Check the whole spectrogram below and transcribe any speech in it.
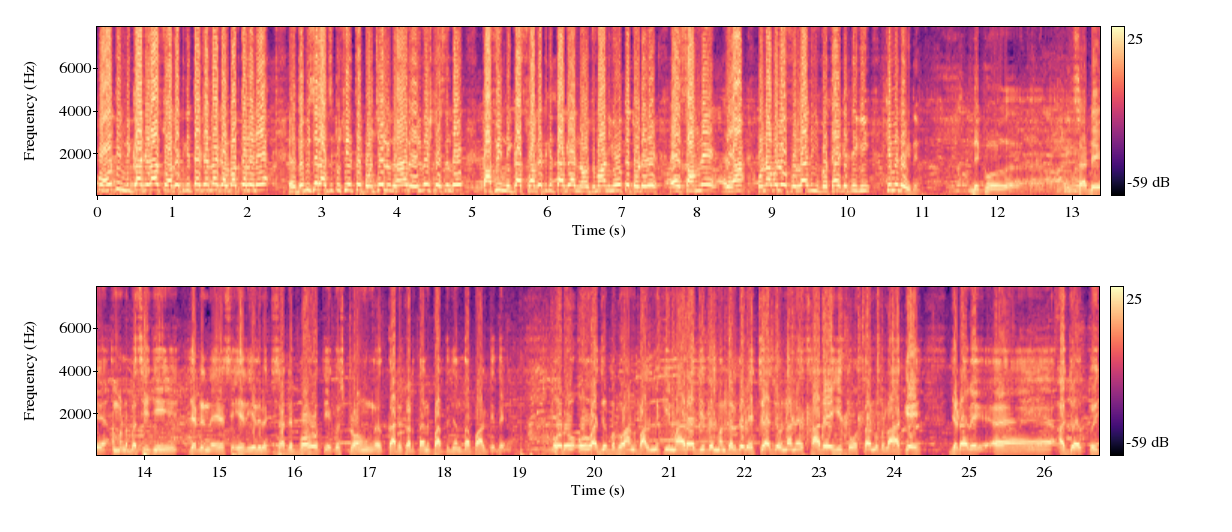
ਬਹੁਤ ਹੀ ਨਿੱਘਾ ਜਿਹੜਾ ਸਵਾਗਤ ਕੀਤਾ ਜਾਂਦਾ, ਗੱਲਬਾਤ ਕਰ ਲੈਣੇ ਆ ਦੇਵੀ ਸਰ, ਅੱਜ ਤੁਸੀਂ ਇੱਥੇ ਪਹੁੰਚੇ ਲੁਧਿਆਣਾ ਰੇਲਵੇ ਸਟੇਸ਼ਨ ਤੇ। ਕਾਫੀ ਨਿੱਘਾ ਸਵਾਗਤ ਕੀਤਾ ਗਿਆ ਨੌਜਵਾਨ ਯੂਥ ਤੇ ਤੁਹਾਡੇ ਸਾਹਮਣੇ ਰਿਹਾ। ਉਹਨਾਂ ਵੱਲੋਂ ਫੁੱਲਾਂ ਦੀ ਵਰਖਾ ਕੀਤੀ ਗਈ। ਕਿਵੇਂ ਦੇਖਦੇ ਹੋ? ਦੇਖੋ, ਸਾਡੇ ਅਮਨ ਬਸੀ ਜੀ ਜਿਹੜੇ ਨੇ ਇਸ ਏਰੀਆ ਦੇ ਵਿੱਚ ਸਾਡੇ ਬਹੁਤ ਹੀ ਇੱਕ ਸਟਰੋਂਗ ਕਾਰਜਕਰਤਾ ਨੇ, ਭਾਰਤੀ ਜਨਤਾ ਪਾਰਟੀ ਦੇ। ਔਰ ਉਹ ਅੱਜ ਭਗਵਾਨ ਵਾਲਮੀਕੀ ਮਹਾਰਾਜ ਜੀ ਦੇ ਮੰਦਿਰ ਦੇ ਵਿੱਚ ਅੱਜ ਉਹਨਾਂ ਨੇ ਸਾਰੇ ਹੀ ਦੋਸਤਾਂ ਨੂੰ ਬੁਲਾ ਕੇ ਜਿਹੜਾ ਵੇ ਅੱਜ ਕੋਈ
